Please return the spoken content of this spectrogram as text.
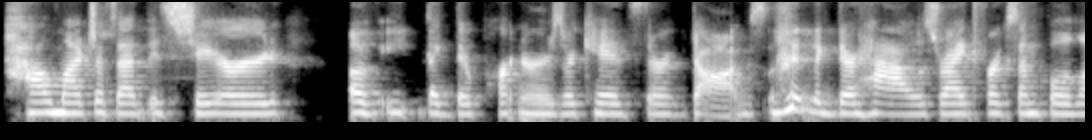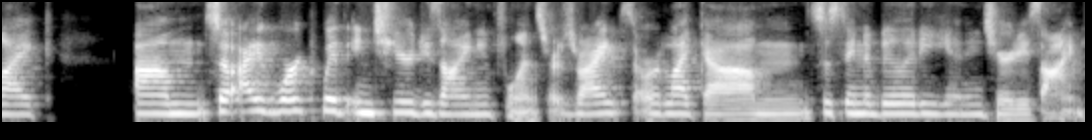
how much of that is shared of like their partners or kids, their dogs, like their house, right? For example, like um, so I worked with interior design influencers, right? Or like um sustainability and interior design.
